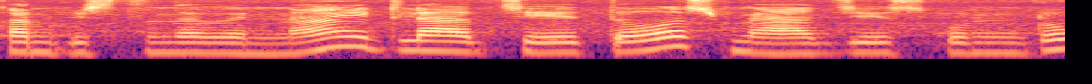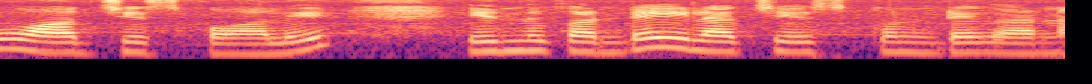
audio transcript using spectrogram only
కనిపిస్తుందో వెన్న. ఇట్లా చేతితో స్మాష్ చేసుకుంటూ వాష్ చేసుకోవాలి. ఎందుకంటే ఇలా చేసుకుంటే కన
